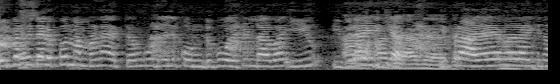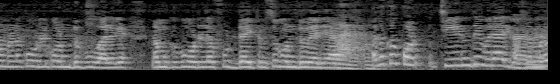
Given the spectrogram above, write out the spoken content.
ഒരു പക്ഷെ ചിലപ്പോ നമ്മളെ ഏറ്റവും കൂടുതൽ കൊണ്ടുപോയിട്ടുണ്ടാവുക ഈ ഇവരായിരിക്കാം. ഈ പ്രായമായവരായിരിക്കും നമ്മളെ കൂടുതൽ കൊണ്ടുപോവുക. അല്ലെങ്കിൽ നമുക്ക് കൂടുതൽ ഫുഡ് ഐറ്റംസ് കൊണ്ടുവരിക. അതൊക്കെ ചീന്ത ചെയ്യുന്നത് ഇവരായിരിക്കും നമ്മൾ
